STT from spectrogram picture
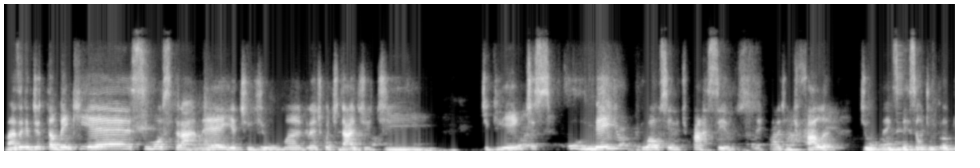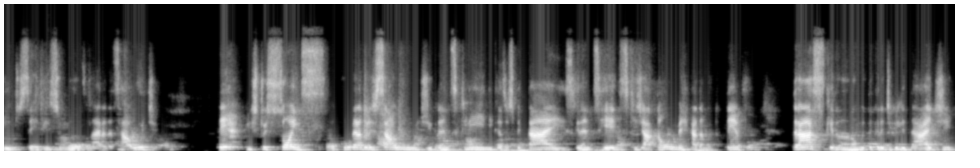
Mas acredito também que é se mostrar, né, e atingir uma grande quantidade de, de clientes por meio do auxílio de parceiros. Né? Quando a gente fala de um, da inserção de um produto, serviço novo na área da saúde, ter instituições, operadores de saúde, grandes clínicas, hospitais, grandes redes que já estão no mercado há muito tempo, traz, querendo ou não, muita credibilidade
